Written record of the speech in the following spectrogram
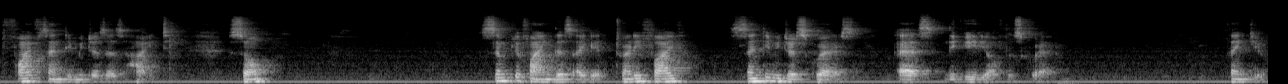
5 centimeters as height. So simplifying this I get 25 centimeter squares as the area of the square. Thank you.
